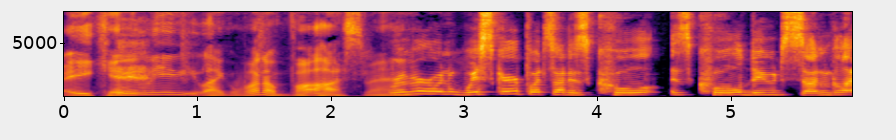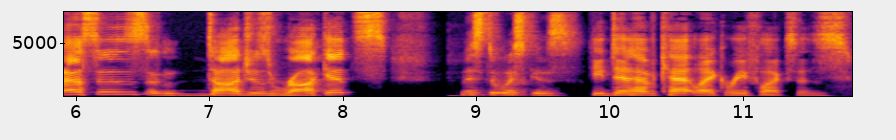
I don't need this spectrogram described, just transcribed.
Are you kidding me? Like what a boss, man. Remember when Whisker puts on his cool his cool dude sunglasses and dodges rockets? Mr. Whiskers. He did have cat like reflexes.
